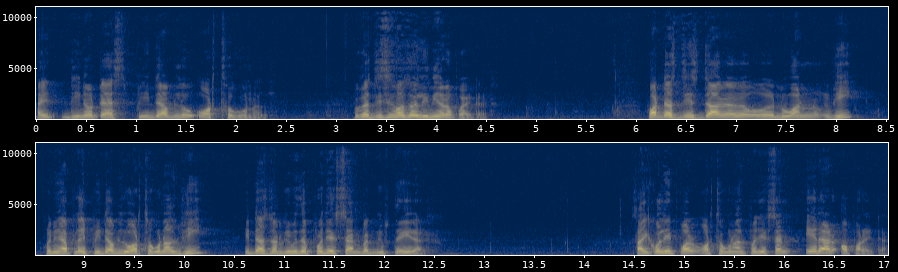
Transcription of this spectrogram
I denote as P w orthogonal because this is also a linear operator. What does this do, uh, on V? When you apply P w orthogonal V, it does not give you the projection, but gives the error. It orthogonal projection error operator.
